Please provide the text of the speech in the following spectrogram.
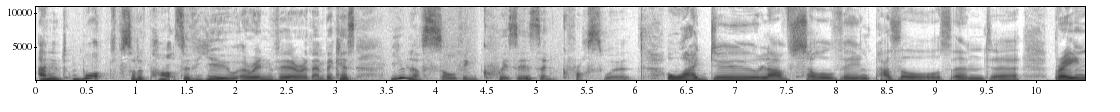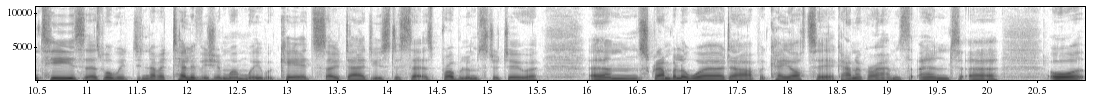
And what sort of parts of you are in Vera then? Because you love solving quizzes and crosswords. Oh, I do love solving puzzles and uh, brain teasers. Well, we didn't have a television when we were kids, so Dad used to set us problems to do, a, um, scramble a word up, a chaotic, anagrams, and uh, or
